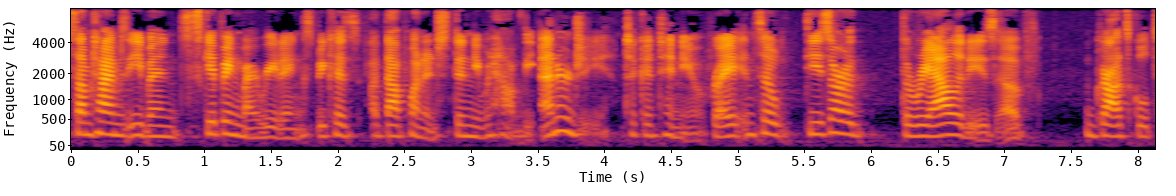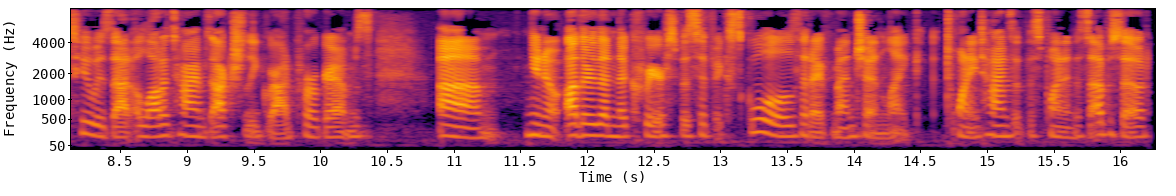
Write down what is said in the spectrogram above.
Sometimes even skipping my readings because at that point I just didn't even have the energy to continue, right? And so these are the realities of grad school too is that a lot of times actually grad programs um, you know, other than the career specific schools that I've mentioned like 20 times at this point in this episode,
